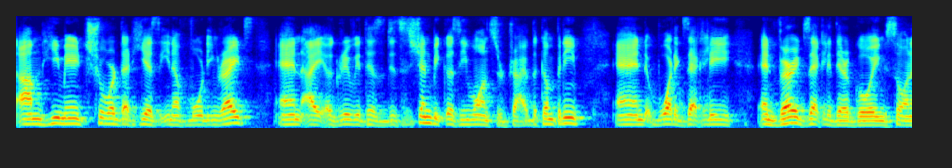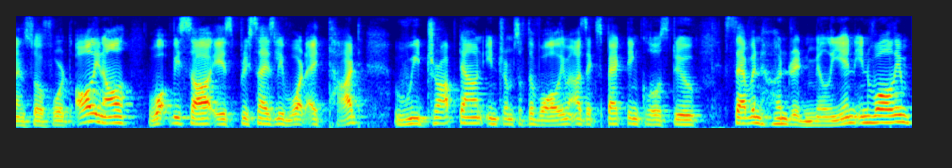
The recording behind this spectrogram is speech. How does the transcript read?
um, he made sure that he has enough voting rights and I agree with his decision because he wants to drive the company and what exactly and where exactly they're going, so on and so forth. All in all, what we saw is precisely what I thought. We dropped down in terms of the volume. I was expecting close to 700 million in volume,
